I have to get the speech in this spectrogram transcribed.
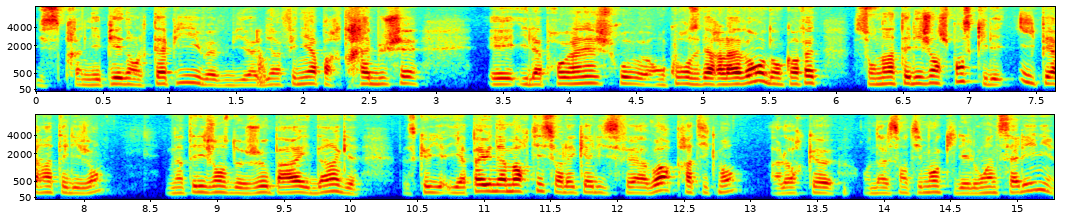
ils se prennent les pieds dans le tapis, il va, bien finir par trébucher. Et il a progressé, je trouve, en course vers l'avant. Donc en fait, son intelligence, je pense qu'il est hyper intelligent. Une intelligence de jeu pareil, dingue. Parce qu'il n'y a pas une amortie sur laquelle il se fait avoir, pratiquement, alors qu'on a le sentiment qu'il est loin de sa ligne.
